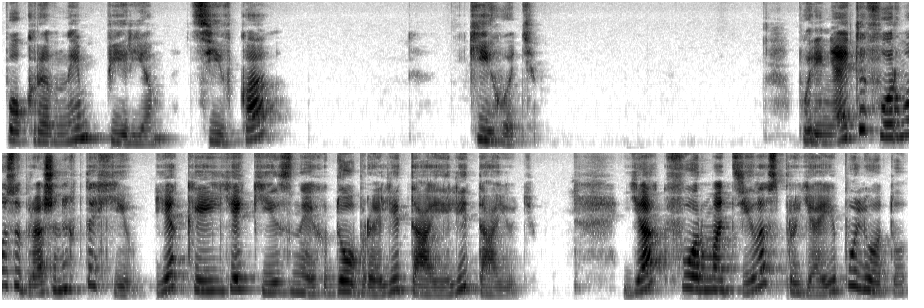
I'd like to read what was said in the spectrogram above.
покривним пір'ям, цівка, кіготь. Порівняйте форму зображених птахів, який, які з них добре літає, літають. Як форма тіла сприяє польоту.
